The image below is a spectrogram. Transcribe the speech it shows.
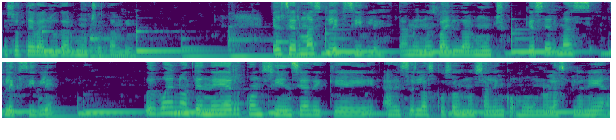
Eso te va a ayudar mucho también. El ser más flexible también nos va a ayudar mucho. ¿Qué es ser más flexible? Pues bueno, tener conciencia de que a veces las cosas no salen como uno las planea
